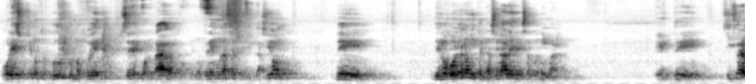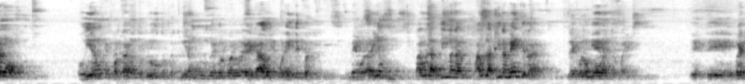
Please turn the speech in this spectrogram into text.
Por eso es que nuestros productos no pueden ser exportados, porque no tenemos la certificación de, de los órganos internacionales de salud animal. Este, si fuéramos, pudiéramos exportar nuestros productos, pues tuviéramos un mejor valor agregado y por ende pues mejoraríamos paulatinamente la, la economía de nuestro país. Este, bueno,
